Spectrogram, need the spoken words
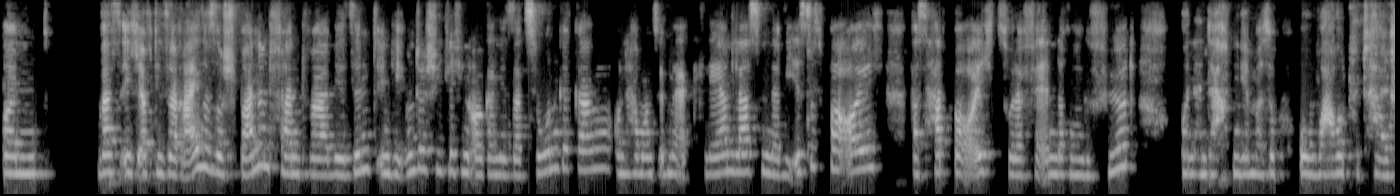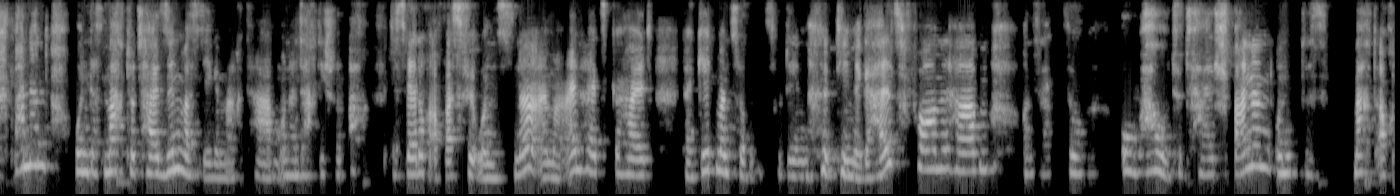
Und was ich auf dieser Reise so spannend fand, war, wir sind in die unterschiedlichen Organisationen gegangen und haben uns immer erklären lassen, na, wie ist es bei euch? Was hat bei euch zu der Veränderung geführt? Und dann dachten wir immer so, oh wow, total spannend und das macht total Sinn, was die gemacht haben. Und dann dachte ich schon, ach, das wäre doch auch was für uns. Ne? Einmal Einheitsgehalt, dann geht man zu, zu denen, die eine Gehaltsformel haben und sagt so, oh wow, total spannend und das macht auch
